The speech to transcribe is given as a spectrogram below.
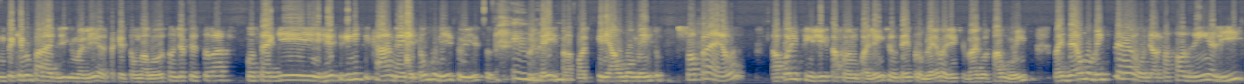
um pequeno paradigma ali, essa questão da louça, onde a pessoa consegue ressignificar, né? E é tão bonito isso, uhum. porque é isso, ela pode criar um momento só para ela, ela pode fingir que está falando com a gente, não tem problema, a gente vai gostar muito, mas é o momento dela, onde ela está sozinha ali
